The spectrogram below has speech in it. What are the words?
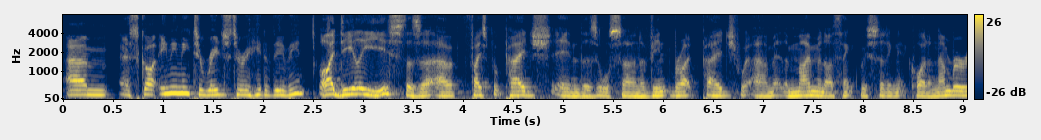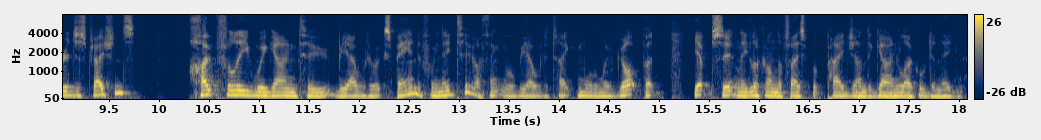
Um, uh, Scott, any need to register ahead of the event? Ideally, yes. There's a, a Facebook page and there's also an Eventbrite page. Um, at the moment, I think we're sitting at quite a number of registrations. Hopefully, we're going to be able to expand if we need to. I think we'll be able to take more than we've got. But yep, certainly look on the Facebook page under Going Local Dunedin.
